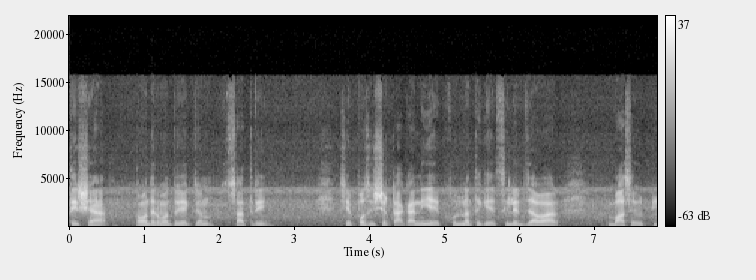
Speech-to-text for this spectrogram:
তৃষা তোমাদের মতোই একজন ছাত্রী সে পঁচিশশো টাকা নিয়ে খুলনা থেকে সিলেট যাওয়ার বাসে উঠল।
